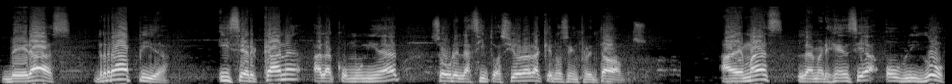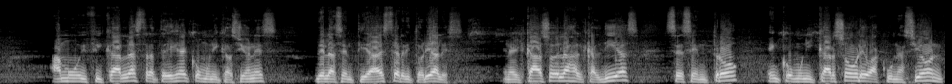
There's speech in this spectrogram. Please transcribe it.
veraz, rápida y cercana a la comunidad sobre la situación a la que nos enfrentábamos. Además, la emergencia obligó a modificar la estrategia de comunicaciones de las entidades territoriales. En el caso de las alcaldías, se centró en comunicar sobre vacunación,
